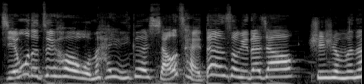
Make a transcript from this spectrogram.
节目的最后，我们还有一个小彩蛋送给大家哦，是什么呢？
